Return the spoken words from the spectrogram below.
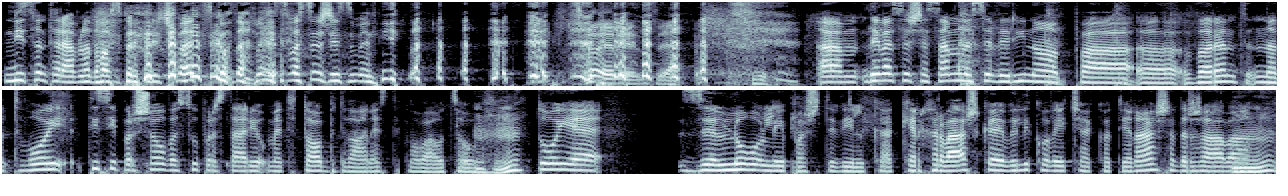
Nisem te rabila dosti prepričati, tako da smo se že zmenili. to je res. Ja. Um, deva se še sam na Severino, pa uh, vrniti na tvoj. Ti si prišel v Superstarju med top 12 tekmovalcev. Uh mhm. -huh. To je zelo lepa številka, ker Hrvaška je veliko večja kot je naša država. Uh mhm. -huh.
